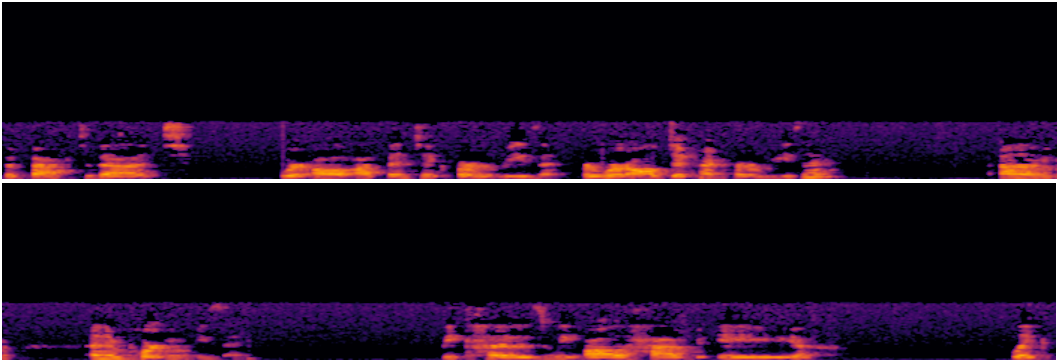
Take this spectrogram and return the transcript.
the fact that we're all authentic for a reason, or we're all different for a reason, um, an important reason, because we all have a like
